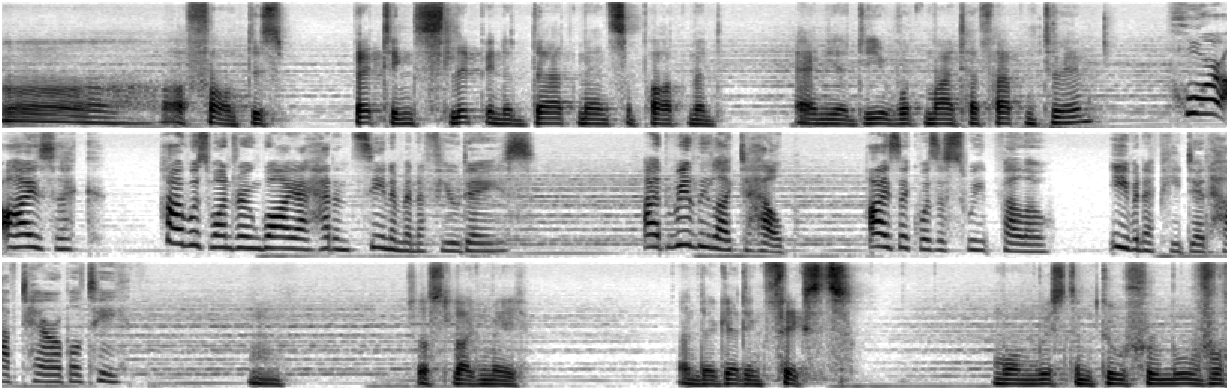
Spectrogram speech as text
Oh, I found this betting slip in a dead man's apartment. Any idea what might have happened to him? Poor Isaac. I was wondering why I hadn't seen him in a few days. I'd really like to help. Isaac was a sweet fellow, even if he did have terrible teeth. Hmm. Just like me. And they're getting fixed. One wisdom tooth removal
